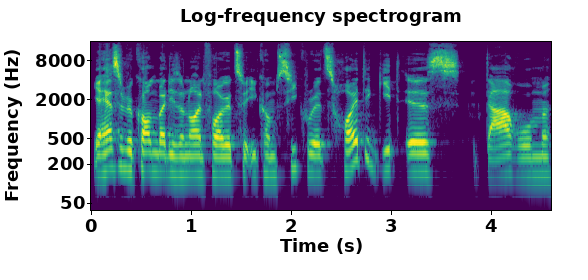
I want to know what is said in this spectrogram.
Ja, herzlich willkommen bei dieser neuen Folge zu Ecom Secrets. Heute geht es darum,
